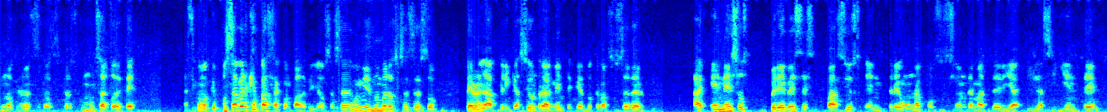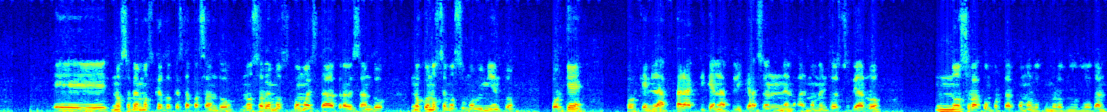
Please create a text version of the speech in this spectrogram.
no creo cosas, pero es como un salto de fe. Así como que, pues a ver qué pasa, compadre. Yo, o sea, según mis números es eso, pero en la aplicación realmente, ¿qué es lo que va a suceder? Ah, en esos breves espacios entre una posición de materia y la siguiente, eh, no sabemos qué es lo que está pasando, no sabemos cómo está atravesando, no conocemos su movimiento. ¿Por qué? Porque en la práctica, en la aplicación, al momento de estudiarlo, no se va a comportar como los números nos lo dan.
